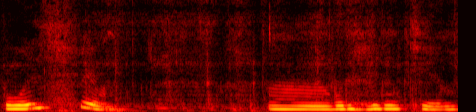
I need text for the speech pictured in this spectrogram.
Польше м, Бургер Кинг?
